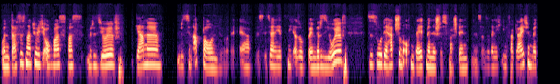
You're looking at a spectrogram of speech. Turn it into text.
Und das ist natürlich auch was, was Mirziojew gerne ein bisschen abbauen würde. Er, es ist ja jetzt nicht, also bei Mirziojew ist es so, der hat schon auch ein weltmännisches Verständnis. Also wenn ich ihn vergleiche mit,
